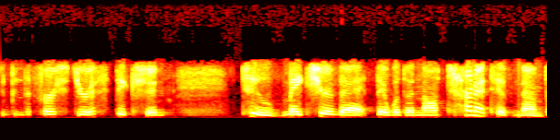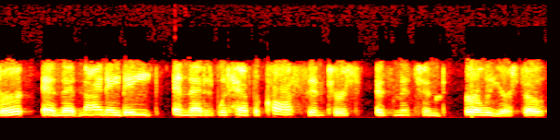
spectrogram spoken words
to be the first jurisdiction to make sure that there was an alternative number and that 988 and that it would have the call centers as mentioned earlier. So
